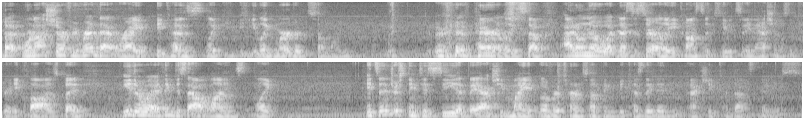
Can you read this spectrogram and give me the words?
But we're not sure if we read that right because like he like murdered someone. Apparently, so I don't know what necessarily constitutes a national security clause, but either way, I think this outlines like it's interesting to see that they actually might overturn something because they didn't actually conduct things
